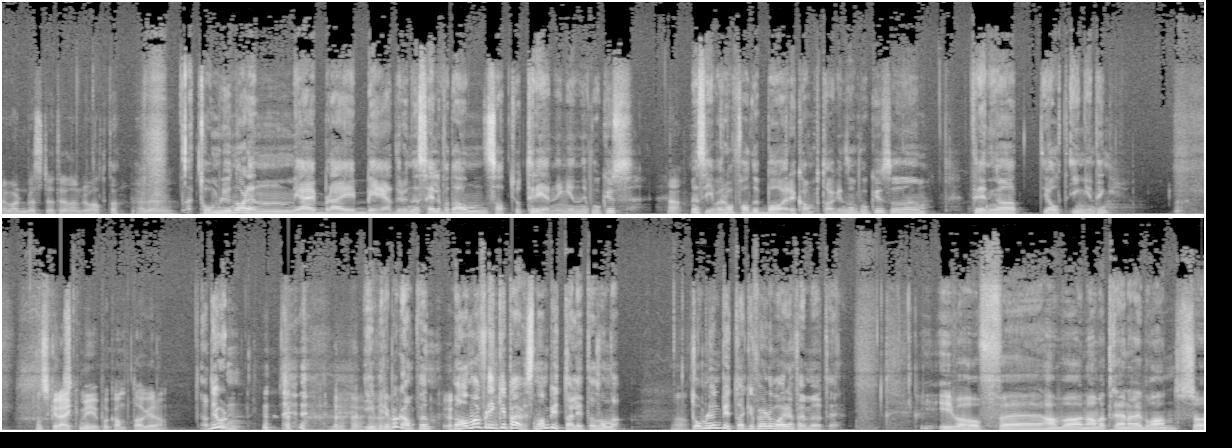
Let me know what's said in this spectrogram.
Hvem var den beste treneren du har hatt, da? Det Tom Lund var den jeg blei bedre under selv, for han satt jo treningen i fokus. Ja. Mens Ivar Hoff hadde bare kampdagen som fokus, og treninga gjaldt ingenting. Han skreik mye på kampdager, da. Ja, det gjorde han. Ivrig på kampen. Men han var flink i pausen, han bytta litt og sånn, da. Ja. Tom Lund bytta ikke før det var en fem minutter. Ivar Hoff, eh, han var, når han var trener i Brann, så,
